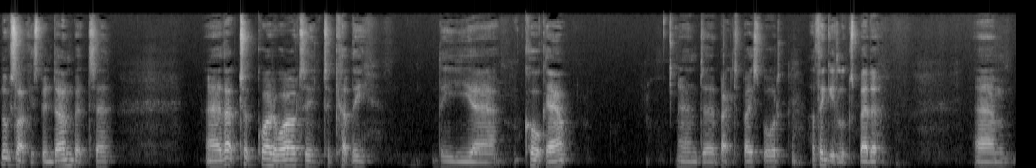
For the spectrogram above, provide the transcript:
looks like it's been done, but uh, uh, that took quite a while to, to cut the the uh, cork out and uh, back to baseboard. I think it looks better, um,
